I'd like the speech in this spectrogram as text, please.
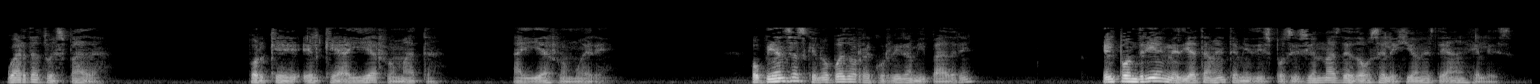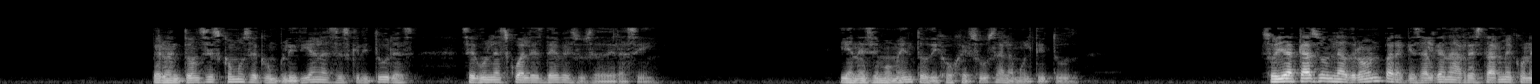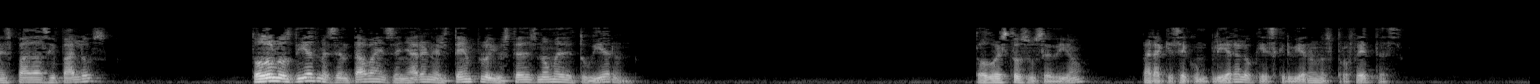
Guarda tu espada, porque el que a hierro mata, a hierro muere. ¿O piensas que no puedo recurrir a mi Padre? Él pondría inmediatamente a mi disposición más de doce legiones de ángeles. Pero entonces, ¿cómo se cumplirían las escrituras según las cuales debe suceder así? Y en ese momento dijo Jesús a la multitud, ¿Soy acaso un ladrón para que salgan a arrestarme con espadas y palos? Todos los días me sentaba a enseñar en el templo y ustedes no me detuvieron. Todo esto sucedió para que se cumpliera lo que escribieron los profetas.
